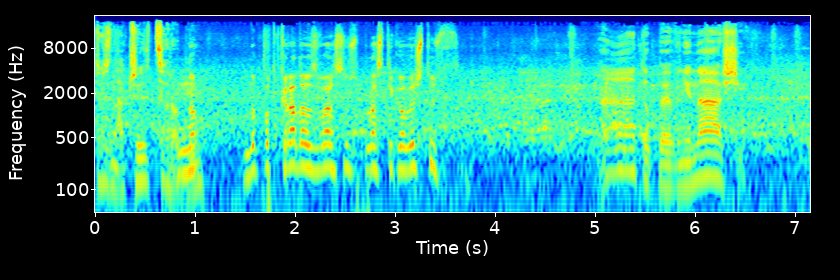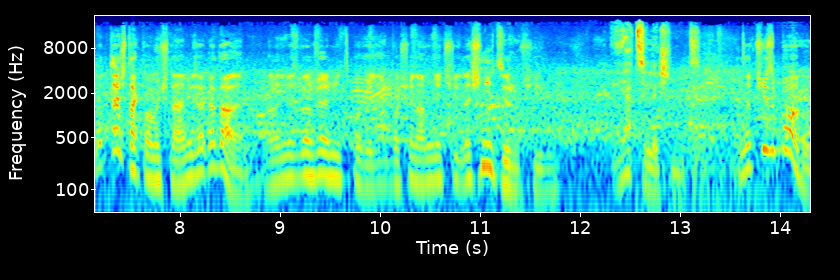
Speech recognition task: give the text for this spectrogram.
To znaczy, co robił? No, no podkradał z Warsów plastikowe sztuczce. A, to pewnie nasi. No też tak pomyślałem i zagadałem, ale nie zdążyłem nic powiedzieć, bo się na mnie ci leśnicy rzucili. Jacy leśnicy? No ci zboru.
